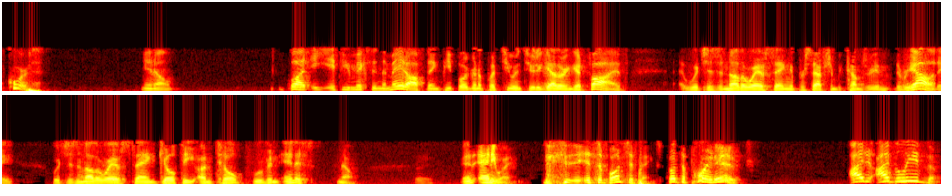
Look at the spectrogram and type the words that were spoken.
Of course. You know, but if you mix in the Madoff thing, people are going to put two and two together and get five, which is another way of saying the perception becomes re- the reality, which is another way of saying guilty until proven innocent. No. Right. And anyway, it's a bunch of things. But the point is, I, I believe them.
